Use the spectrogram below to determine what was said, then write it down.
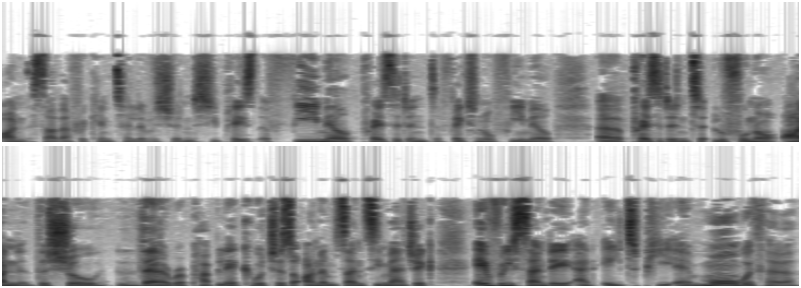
on South African television. She plays a female president, a fictional female uh, president, Lufuno, on the show The Republic, which is on Mzansi Magic every Sunday at 8 p.m. More with her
